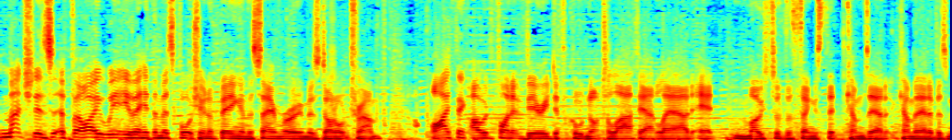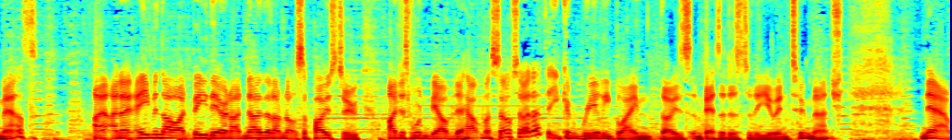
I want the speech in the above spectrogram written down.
much as if I ever had the misfortune of being in the same room as Donald Trump, I think I would find it very difficult not to laugh out loud at most of the things that comes out come out of his mouth. I, I, even though I'd be there and I'd know that I'm not supposed to, I just wouldn't be able to help myself. So I don't think you can really blame those ambassadors to the UN too much. Now,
